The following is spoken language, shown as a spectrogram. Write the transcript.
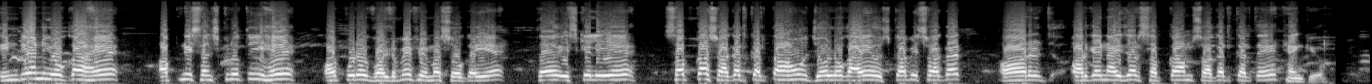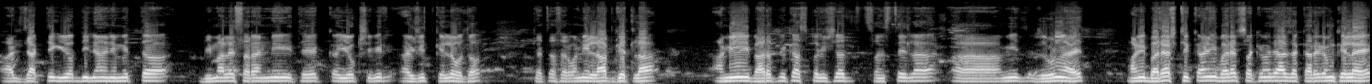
इंडियन योगा है अपनी संस्कृति है और पूरे वर्ल्ड में फेमस हो गई है। तो इसके लिए सबका स्वागत करता हूँ। जो लोग आए उसका भी स्वागत और ऑर्गेनाइजर सबका हम स्वागत करते हैं। थैंक यू आज जागतिक योग दिनानिमित्त भीमालय सरांनी इथे एक योग शिबिर आयोजित केलं होतं. त्याचा सर्वांनी लाभ घेतला. आम्ही भारत विकास परिषद संस्थेला आम्ही जुळून आहेत. आणि बऱ्याच ठिकाणी बऱ्याच शाखेमध्ये आज कार्यक्रम केला आहे.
